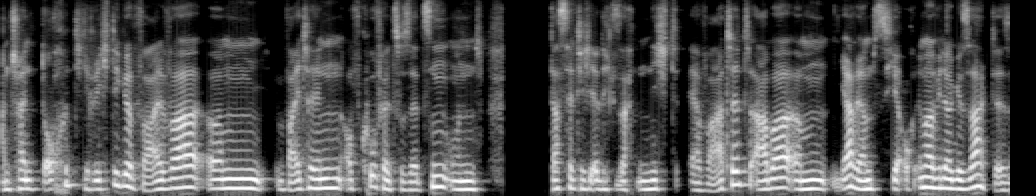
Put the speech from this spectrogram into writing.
anscheinend doch die richtige Wahl war, ähm, weiterhin auf Kofeld zu setzen. Und das hätte ich ehrlich gesagt nicht erwartet. Aber ähm, ja, wir haben es hier auch immer wieder gesagt. Er,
